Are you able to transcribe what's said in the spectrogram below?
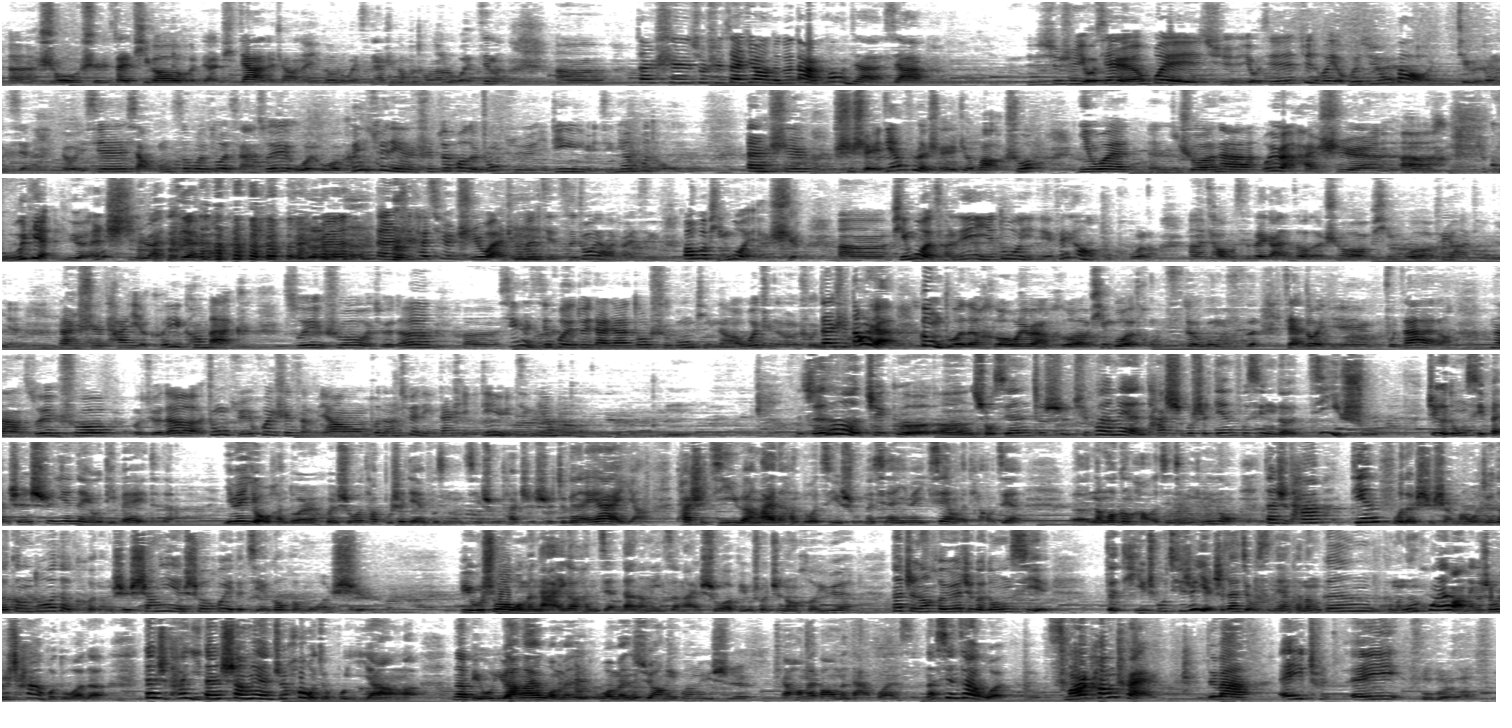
呃。收是在提高提价的这样的一个逻辑，它是一个不同的逻辑嘛，嗯，但是就是在这样的一个大框架下，就是有些人会去，有些巨头也会去拥抱这个东西，有一些小公司会做起来，所以我我可以确定的是，最后的终局一定与今天不同。但是是谁颠覆了谁，这不好说。因为你说那微软还是呃古典原始软件，但是它确实完成了几次重要转型，包括苹果也是。嗯，苹果曾经一度已经非常不酷了。嗯，乔布斯被赶走的时候，苹果非常低迷，但是它也可以 come back。所以说，我觉得呃新的机会对大家都是公平的。我只能说，但是当然，更多的和微软和苹果同期的公司现在都已经。不在了，那所以说，我觉得终局会是怎么样，不能确定，但是一定与今天不同。嗯，我觉得这个，嗯，首先就是区块链它是不是颠覆性的技术，这个东西本身是业内有 debate 的，因为有很多人会说它不是颠覆性的技术，它只是就跟 AI 一样，它是基于原来的很多技术，那现在因为现有的条件，呃，能够更好的进行应用，但是它颠覆的是什么？我觉得更多的可能是商业社会的结构和模式。比如说，我们拿一个很简单的例子来说，比如说智能合约。那智能合约这个东西的提出，其实也是在九四年，可能跟可能跟互联网那个时候是差不多的。但是它一旦上链之后就不一样了。那比如原来我们我们需要离婚律师，然后来帮我们打官司。那现在我 smart contract，对吧？A A 出轨了。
